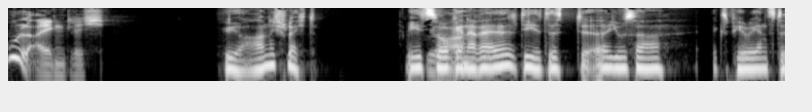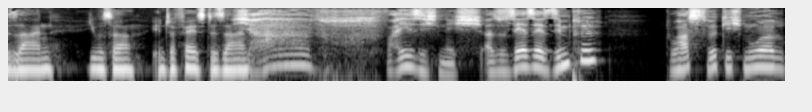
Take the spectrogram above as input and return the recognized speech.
cool eigentlich. Ja, nicht schlecht. Wie ist ja. so generell die, das uh, User Experience Design User Interface Design? Ja, weiß ich nicht. Also sehr, sehr simpel. Du hast wirklich nur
